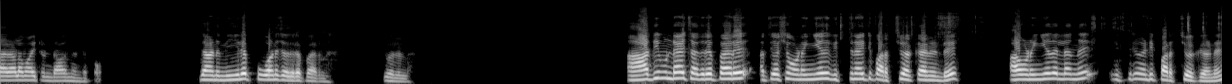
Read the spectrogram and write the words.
ധാരാളമായിട്ട് ഉണ്ടാവുന്നുണ്ട് ഇപ്പോൾ ഇതാണ് നീലപ്പൂവാണ് ചതുരപ്പാറിന് ഇതുപോലുള്ള. ആദ്യം ഉണ്ടായ ചതുരപ്പയർ അത്യാവശ്യം ഉണങ്ങിയത് വിത്തിനായിട്ട് പറിച്ചു വെക്കാനുണ്ട്. ആ ഉണങ്ങിയതെല്ലാം ഒന്ന് വേണ്ടി പറിച്ചു വെക്കുകയാണ്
